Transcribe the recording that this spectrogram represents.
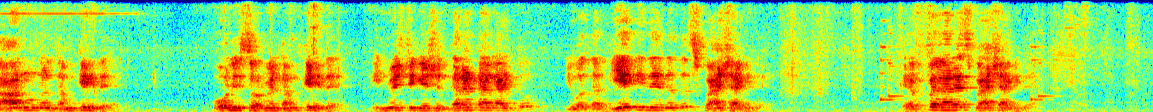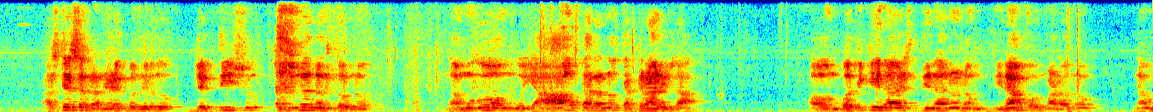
ಕಾನೂನಲ್ಲಿ ನಂಬಿಕೆ ಇದೆ. ಪೊಲೀಸವ್ರ ಮೇಲೆ ನಂಬಿಕೆ ಇದೆ. ಇನ್ವೆಸ್ಟಿಗೇಷನ್ ಕರೆಕ್ಟಾಗಿ ಆಯಿತು. ಇವತ್ತು ಅದು ಏನಿದೆ ಅನ್ನೋದು ಸ್ಕ್ವಾಶ್ ಆಗಿದೆ. F I R S squash ಆಗಿದೆ. ಅಷ್ಟೇ ಸರ್ ನಾನು ಹೇಳಕ್ಕೆ ಬಂದಿರೋದು, ಜಗದೀಶು ಚಿನ್ನದಂತವನು ನಮಗೂ ಅವನಿಗೂ ಯಾವ ಥರನೂ ತಕರಾರಿಲ್ಲ. ಅವನು ಬದುಕಿದ ಅಷ್ಟು ದಿನಾನು ನಮ್ಮ ದಿನ ಫೋನ್ ಮಾಡೋನು. ನಮ್ಮ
